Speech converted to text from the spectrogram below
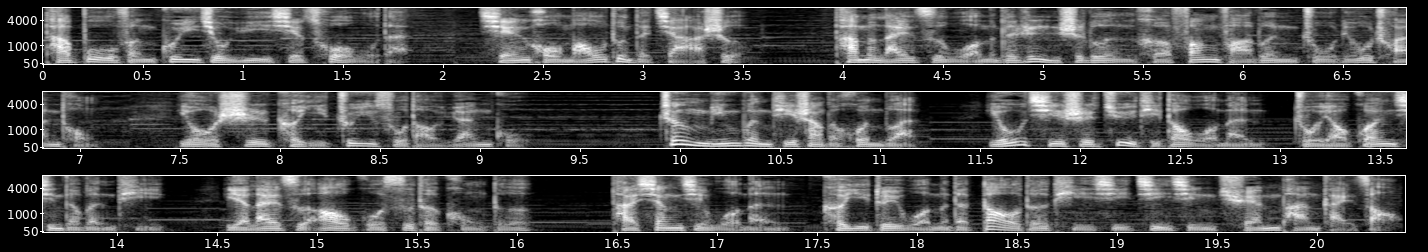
它部分归咎于一些错误的、前后矛盾的假设，它们来自我们的认识论和方法论主流传统，有时可以追溯到远古。证明问题上的混乱，尤其是具体到我们主要关心的问题，也来自奥古斯特·孔德。他相信我们可以对我们的道德体系进行全盘改造，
